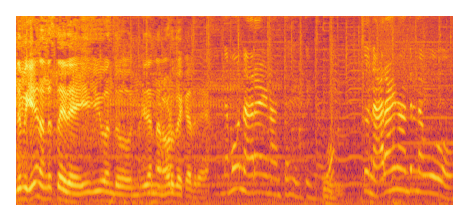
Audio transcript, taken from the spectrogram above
ನಿಮಗೆ ಏನು ಅನ್ನಿಸ್ತಾ ಇದೆ ಈ- ಒಂದು ಇದನ್ನ ನೋಡಬೇಕಾದ್ರೆ? ನಮೋ ನಾರಾಯಣ ಅಂತ ಹೇಳ್ತೀವಿ ನಾವು. ಸೊ ನಾರಾಯಣ ಅಂದ್ರೆ ನಾವು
